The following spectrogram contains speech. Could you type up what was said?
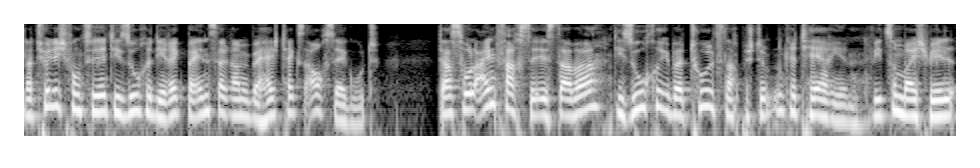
Natürlich funktioniert die Suche direkt bei Instagram über Hashtags auch sehr gut. Das wohl einfachste ist aber die Suche über Tools nach bestimmten Kriterien, wie zum Beispiel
